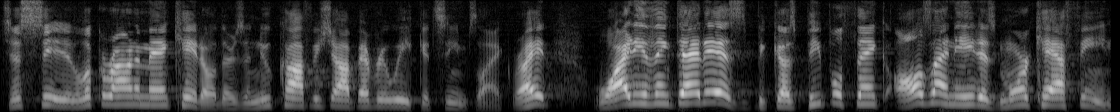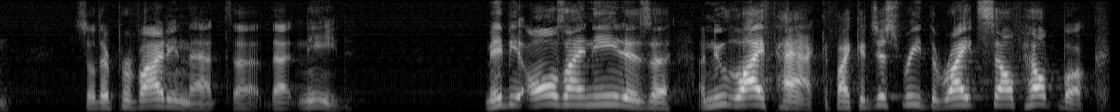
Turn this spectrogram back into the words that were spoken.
Just see, look around in Mankato. There's a new coffee shop every week, it seems like, right? Why do you think that is? Because people think all I need is more caffeine. So they're providing that, uh, that need. Maybe all I need is a, a new life hack. If I could just read the right self help book,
